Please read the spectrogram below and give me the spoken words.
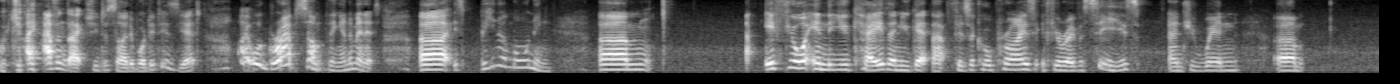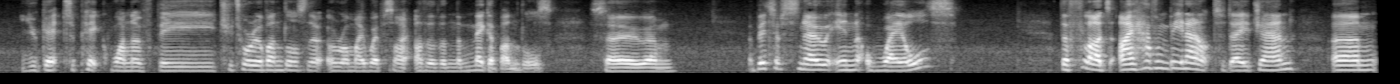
which I haven't actually decided what it is yet. I will grab something in a minute. Uh, it's been a morning. Um, if you're in the UK, then you get that physical prize. If you're overseas and you win, um, you get to pick one of the tutorial bundles that are on my website other than the mega bundles. So um, a bit of snow in Wales. The floods. I haven't been out today, Jan. Um,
